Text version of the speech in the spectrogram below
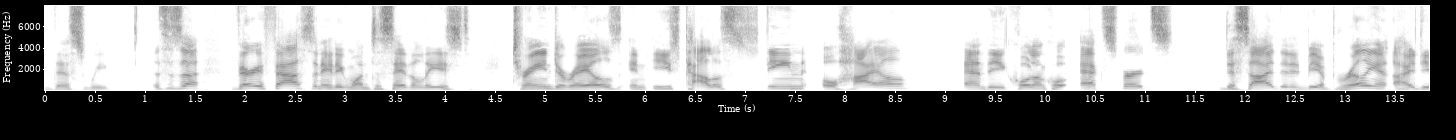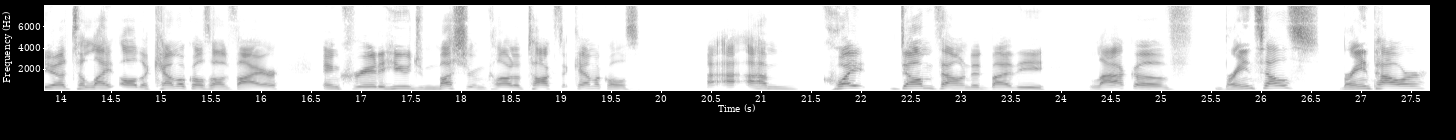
this week. This is a very fascinating one to say the least train derails in East Palestine, Ohio, and the quote unquote experts decide that it'd be a brilliant idea to light all the chemicals on fire and create a huge mushroom cloud of toxic chemicals. I, am quite dumbfounded by the lack of brain cells, brain power.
